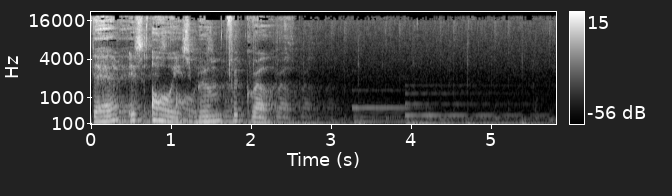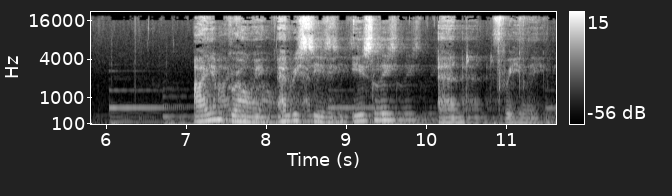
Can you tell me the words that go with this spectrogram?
There is always room for growth. I am growing and receiving easily and freely.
